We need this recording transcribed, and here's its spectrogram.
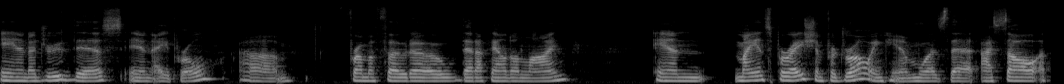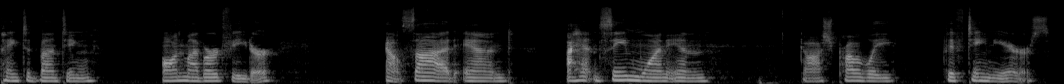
And I drew this in April um, from a photo that I found online. And my inspiration for drawing him was that I saw a painted bunting on my bird feeder outside and I hadn't seen one in, gosh, probably 15 years.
